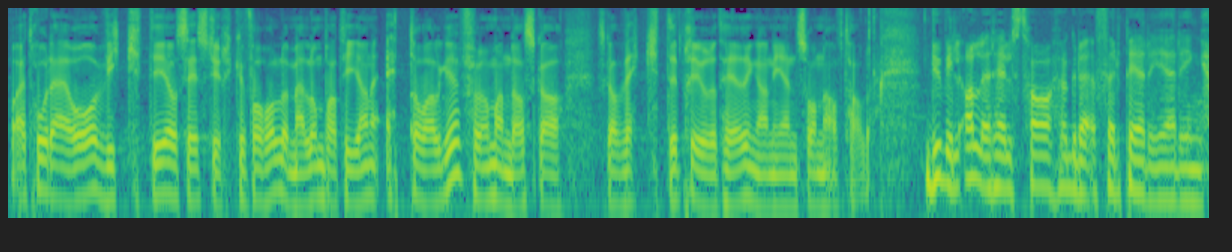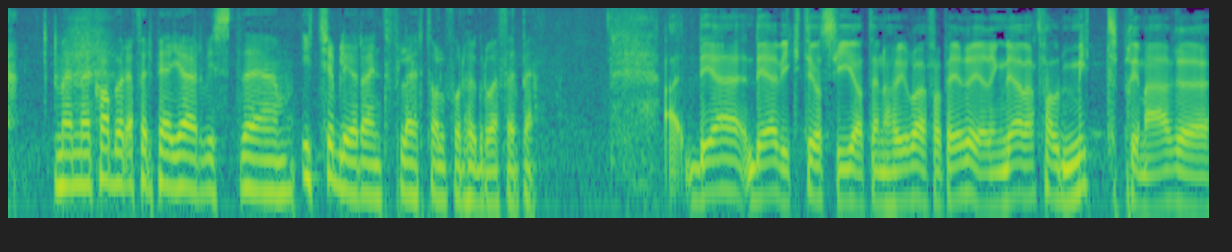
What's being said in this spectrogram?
Og jeg tror det er òg viktig å se styrkeforholdet mellom partiene etter valget, før man da skal, skal vekte prioriteringene i en sånn avtale. Du vil aller helst ha Høyre-Frp-regjering. Men hva bør Frp gjøre hvis det ikke blir rent flertall for Høyre og Frp? Det, det, er viktig å si at en Høyre- og Frp-regjering det er i hvert fall mitt primære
